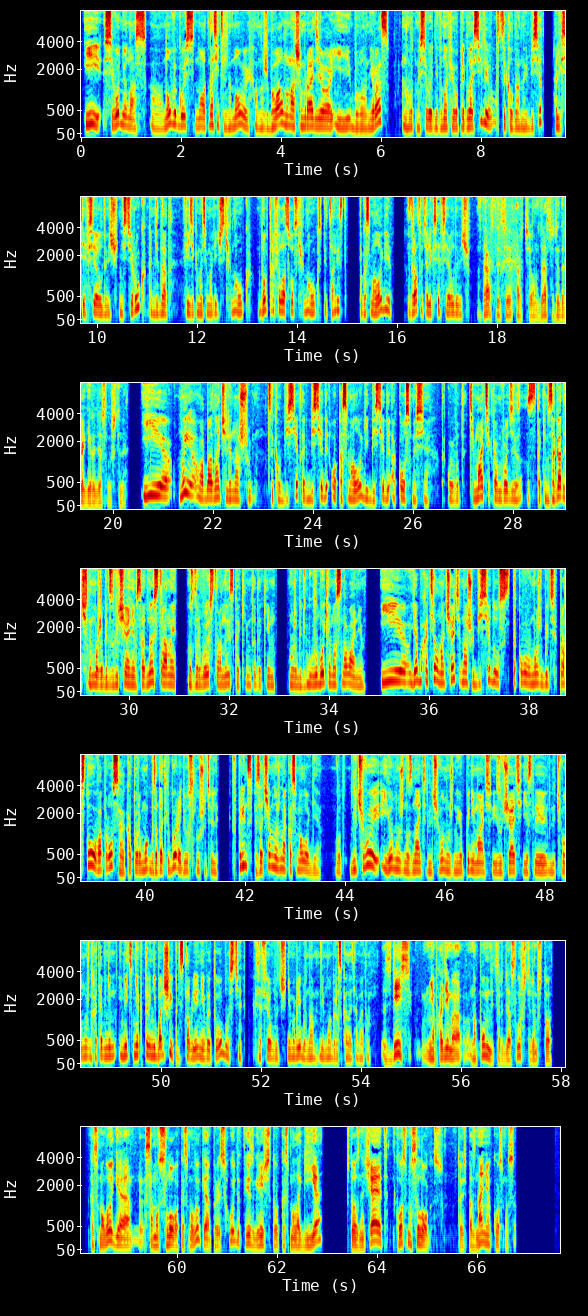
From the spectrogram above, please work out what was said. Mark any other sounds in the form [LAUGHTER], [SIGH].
И сегодня у нас а, новый гость, но относительно новый. Он уже бывал на нашем радио и бывал не раз. Но вот мы сегодня вновь его пригласили в цикл данных бесед. Алексей Всеволодович Нестерук, кандидат физико-математических наук, доктор философских наук, специалист по космологии. Здравствуйте, Алексей Всеволодович. Здравствуйте, Артем. Здравствуйте, дорогие радиослушатели. И мы обозначили наш цикл бесед как беседы о космологии, беседы о космосе такой вот тематиком, вроде с таким загадочным, может быть, звучанием с одной стороны, но с другой стороны с каким-то таким, может быть, глубоким основанием. И я бы хотел начать нашу беседу с такого, может быть, простого вопроса, который мог бы задать любой радиослушатель. В принципе, зачем нужна космология? Вот для чего ее нужно знать, для чего нужно ее понимать, изучать, если для чего нужно хотя бы не, иметь некоторые небольшие представления в этой области. Алексей Федорович, не могли бы нам немного рассказать об этом? Здесь необходимо напомнить радиослушателям, что космология, само слово космология происходит из греческого космология, что означает космос и логос, то есть познание космоса.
